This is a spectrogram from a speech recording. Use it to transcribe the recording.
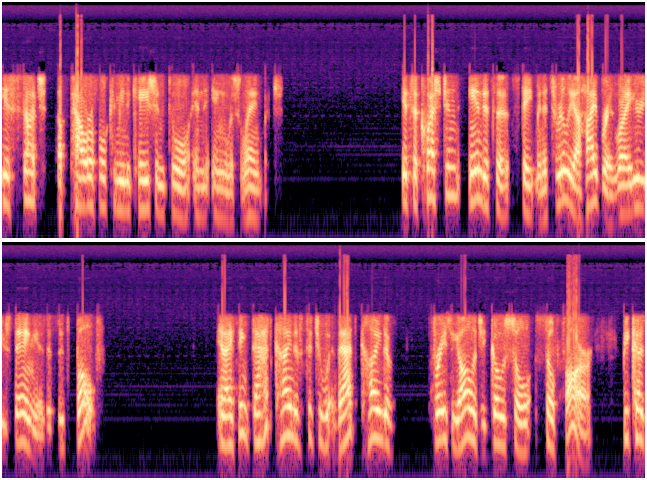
is such a powerful communication tool in the English language. It's a question and it's a statement. It's really a hybrid. What I hear you saying is it's it's both. And I think that kind of situa- that kind of phraseology goes so so far because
